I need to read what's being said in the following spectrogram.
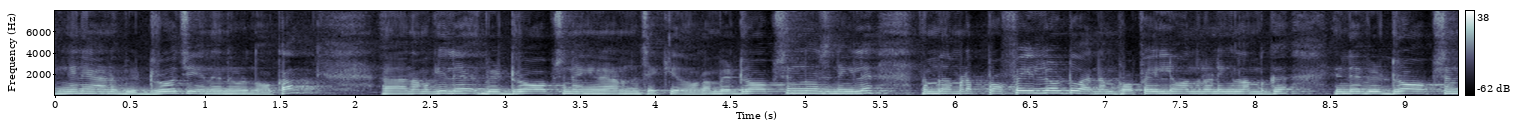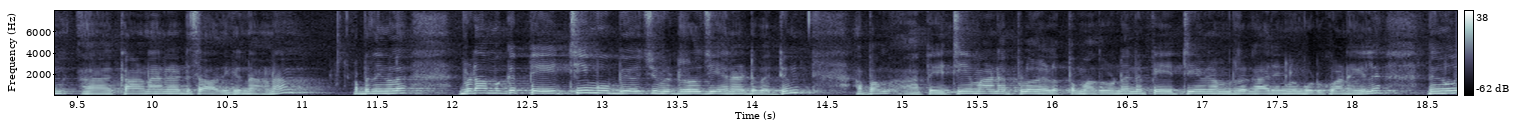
എങ്ങനെയാണ് വിഡ്രോ ചെയ്യുന്നതെന്ന് നോക്കാം. നമുക്കിതിൽ വിഡ്രോ ഓപ്ഷൻ എങ്ങനെയാണെന്ന് ചെക്ക് ചെയ്ത് നോക്കാം. വിഡ്രോ ഓപ്ഷൻ എന്ന് വെച്ചിട്ടുണ്ടെങ്കിൽ നമ്മൾ നമ്മുടെ പ്രൊഫൈലിലോട്ട് വരണം. പ്രൊഫൈലിൽ വന്നിട്ടുണ്ടെങ്കിൽ നമുക്ക് ഇതിന്റെ വിഡ്രോ ഓപ്ഷൻ കാണാനായിട്ട് സാധിക്കുന്നതാണ്. അപ്പോൾ നിങ്ങൾ ഇവിടെ നമുക്ക് പേ ടി എം ഉപയോഗിച്ച് വിഡ്രോ ചെയ്യാനായിട്ട് പറ്റും. അപ്പം പേ ടി എം ആണ് എപ്പോഴും എളുപ്പം. അതുകൊണ്ട് തന്നെ പേ ടി എം നമ്പറും കാര്യങ്ങളും കൊടുക്കുകയാണെങ്കിൽ നിങ്ങൾ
